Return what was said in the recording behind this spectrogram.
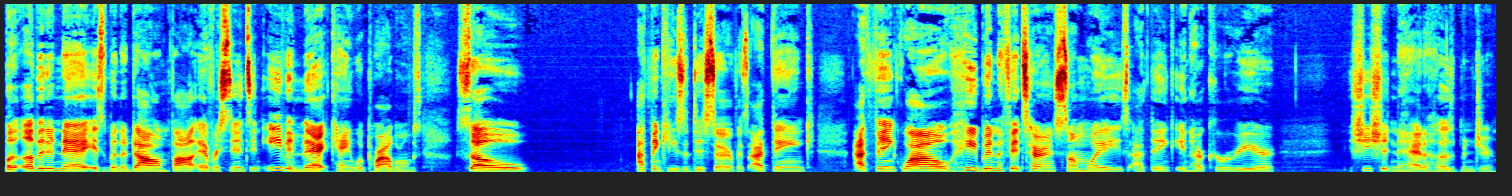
but other than that, it's been a downfall ever since, and even that came with problems. So, I think he's a disservice. I think, I think while he benefits her in some ways, I think in her career, she shouldn't have had a husbander.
